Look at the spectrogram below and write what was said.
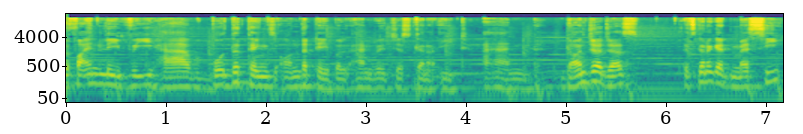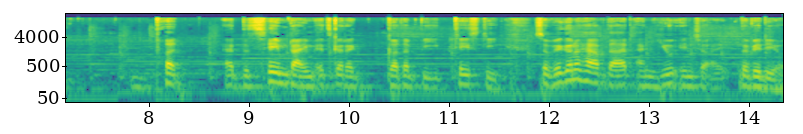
So finally, we have both the things on the table and we're just gonna eat. And don't judge us, it's gonna get messy, but at the same time, it's gonna gonna be tasty. So we're gonna have that and you enjoy the video.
